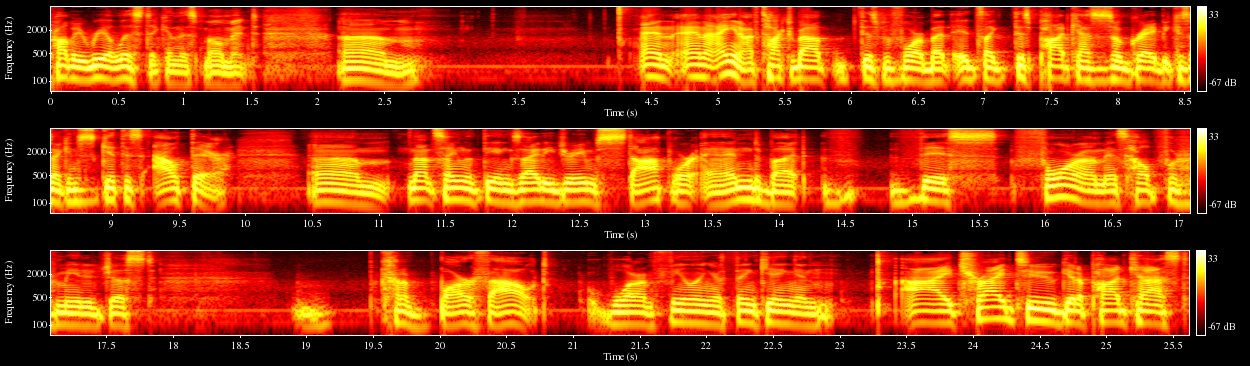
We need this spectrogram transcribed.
probably realistic in this moment. Um, and and I you know I've talked about this before, but it's like this podcast is so great because I can just get this out there. Um, not saying that the anxiety dreams stop or end, but th- this forum is helpful for me to just kind of barf out what I'm feeling or thinking. And I tried to get a podcast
